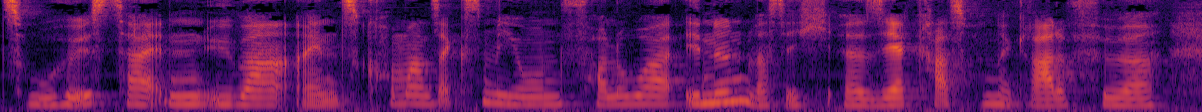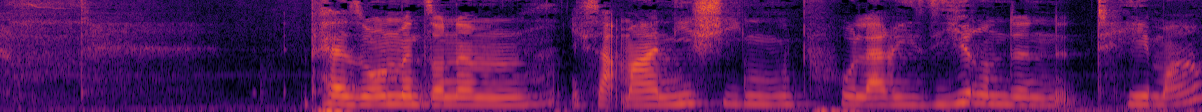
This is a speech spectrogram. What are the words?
zu Höchstzeiten über 1,6 Millionen FollowerInnen, was ich äh, sehr krass finde, gerade für Personen mit so einem, ich sag mal, nischigen, polarisierenden Thema.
